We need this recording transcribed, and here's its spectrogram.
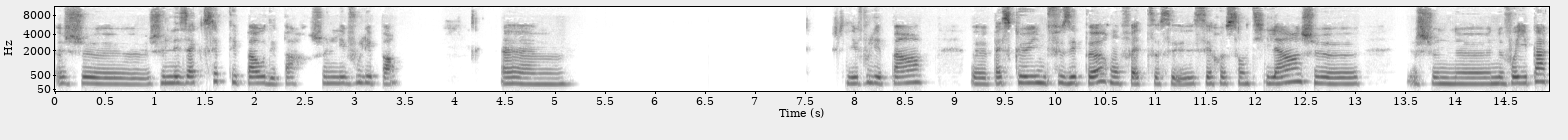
je, ne les acceptais pas au départ. Je ne les voulais pas je ne les voulais pas euh, parce qu'ils me faisaient peur, en fait, ces, ressentis-là. Je, ne, voyais pas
